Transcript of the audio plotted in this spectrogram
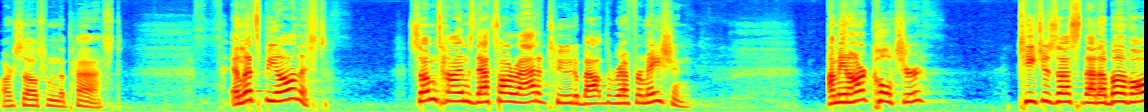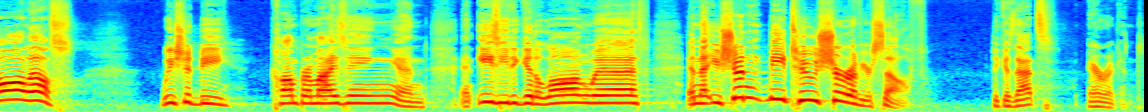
ourselves from the past. And let's be honest, sometimes that's our attitude about the Reformation. I mean, our culture teaches us that above all else, we should be compromising and, and easy to get along with, and that you shouldn't be too sure of yourself because that's arrogant.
